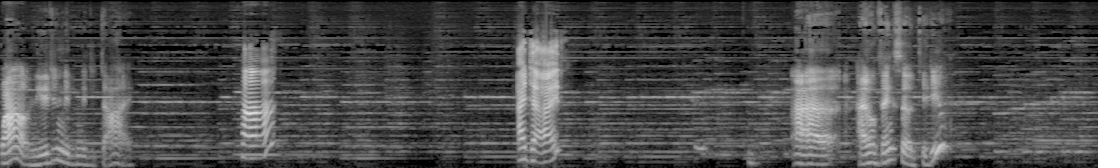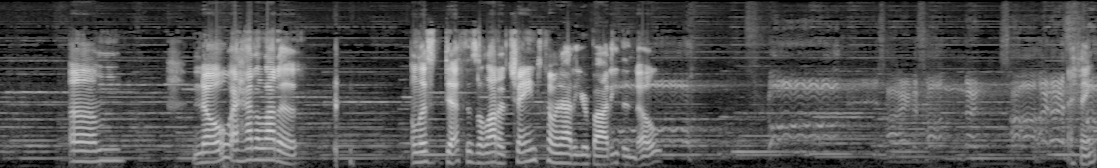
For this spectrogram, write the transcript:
Wow, you didn't even need to die. Huh? I died? Uh, I don't think so. Did you? Um, no, I had a lot of. Unless death is a lot of change coming out of your body, then no. I think.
